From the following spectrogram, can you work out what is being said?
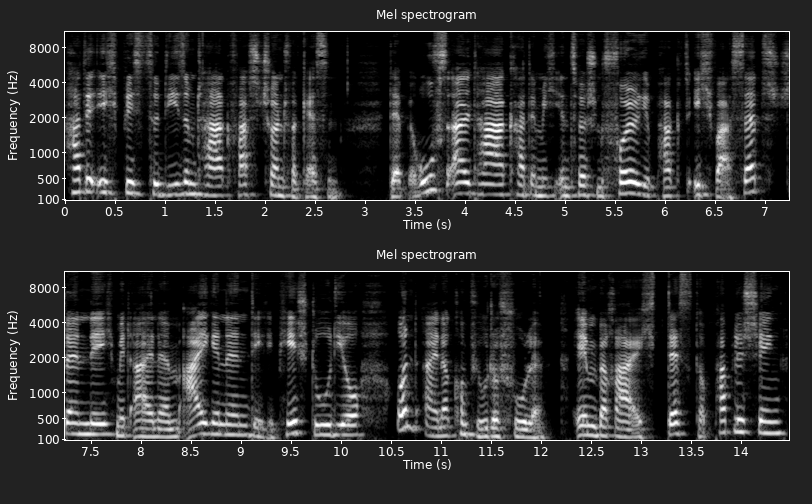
hatte ich bis zu diesem Tag fast schon vergessen. Der Berufsalltag hatte mich inzwischen vollgepackt. Ich war selbstständig mit einem eigenen DDP-Studio und einer Computerschule. Im Bereich Desktop Publishing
